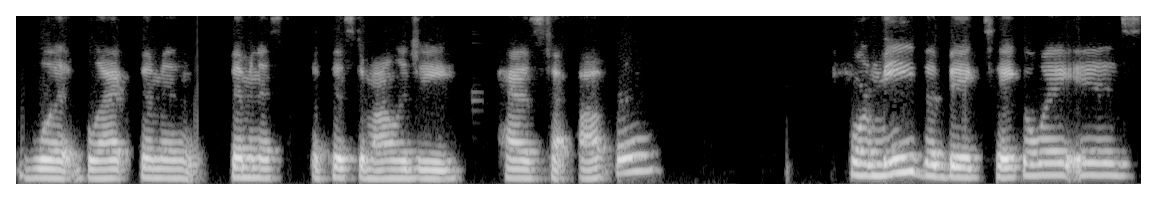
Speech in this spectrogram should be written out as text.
what Black femin- feminist epistemology has to offer, for me, the big takeaway is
